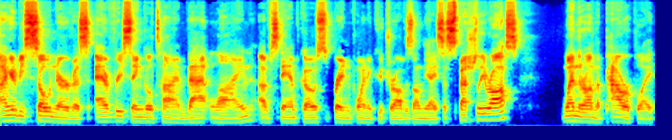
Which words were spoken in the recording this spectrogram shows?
I'm going to be so nervous every single time that line of Stamkos, Brayden Point, and Kucherov is on the ice, especially Ross when they're on the power play,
